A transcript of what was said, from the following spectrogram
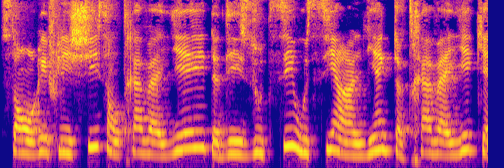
sont réfléchis, sont travaillés, de des outils aussi en lien que tu as travaillé qui,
